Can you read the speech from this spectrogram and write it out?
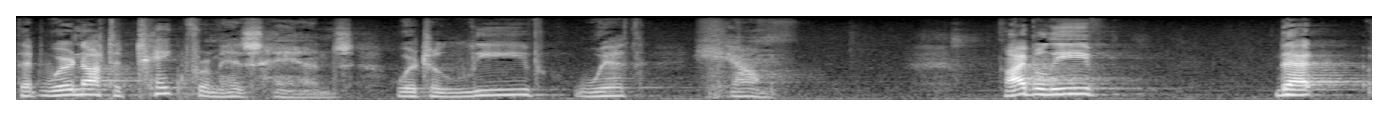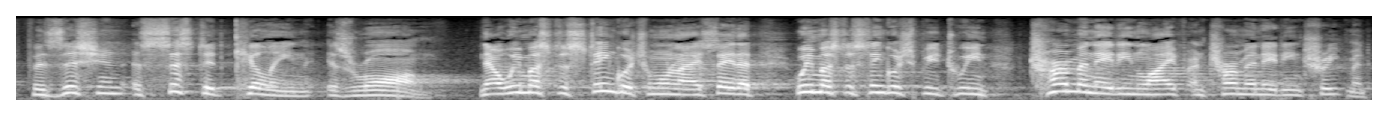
that we're not to take from His hands, we're to leave with Him. I believe that physician assisted killing is wrong. Now, we must distinguish when I say that, we must distinguish between terminating life and terminating treatment.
